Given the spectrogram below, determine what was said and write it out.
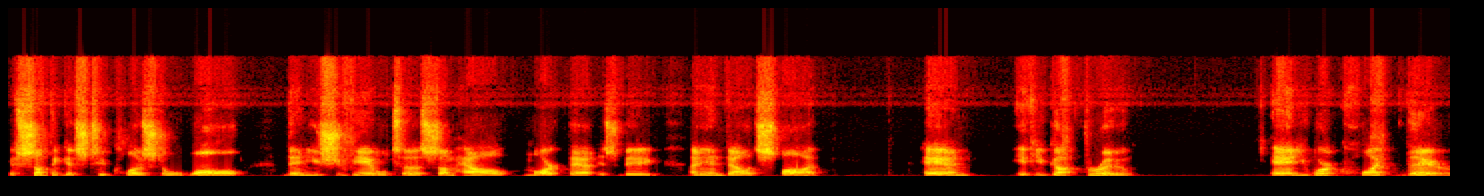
if something gets too close to a wall, then you should be able to somehow mark that as being an invalid spot. And if you got through and you weren't quite there,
